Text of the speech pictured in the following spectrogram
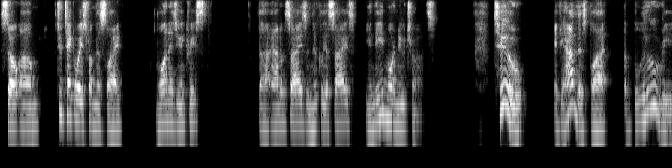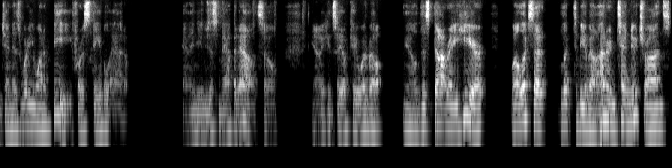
so um, two takeaways from this slide. One is you increase the atom size and nucleus size, you need more neutrons. Two, if you have this plot, the blue region is where you want to be for a stable atom. And then you just map it out. So, you know, you can say, okay, what about, you know, this dot right here? Well, it looks at look to be about 110 neutrons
